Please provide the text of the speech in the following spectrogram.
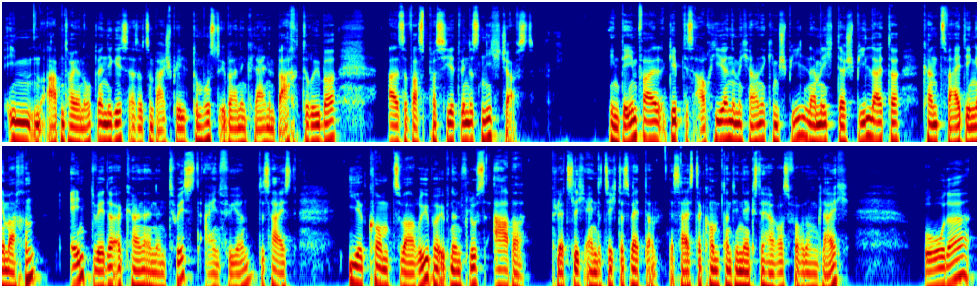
im Abenteuer notwendig ist. Also zum Beispiel, du musst über einen kleinen Bach drüber. Also was passiert, wenn du es nicht schaffst? In dem Fall gibt es auch hier eine Mechanik im Spiel, nämlich der Spielleiter kann zwei Dinge machen. Entweder er kann einen Twist einführen, das heißt, ihr kommt zwar rüber über den Fluss, aber plötzlich ändert sich das Wetter. Das heißt, da kommt dann die nächste Herausforderung gleich. Oder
